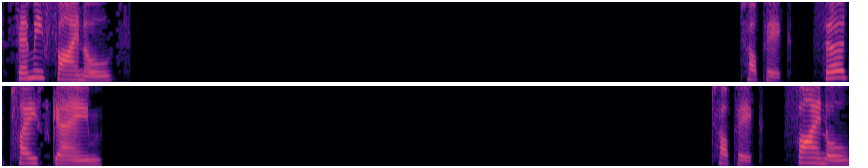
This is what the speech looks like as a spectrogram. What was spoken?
Semi-finals. Topic: Third place game. Topic: Final.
